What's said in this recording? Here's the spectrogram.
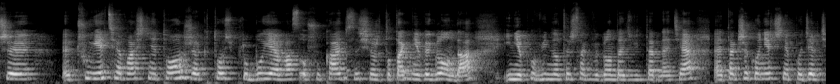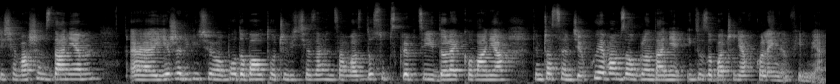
czy e, czujecie właśnie to, że ktoś próbuje Was oszukać, w sensie, że to tak nie wygląda i nie powinno też tak wyglądać w internecie. E, Także koniecznie podzielcie się Waszym zdaniem. E, Jeżeli film się Wam podobał, to oczywiście zachęcam Was do subskrypcji, do lajkowania. Tymczasem dziękuję Wam za oglądanie i do zobaczenia w kolejnym filmie.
